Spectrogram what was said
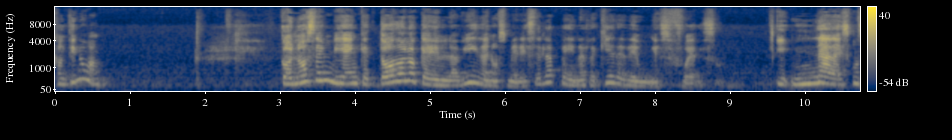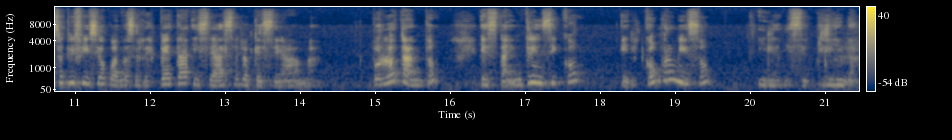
continúan. Conocen bien que todo lo que en la vida nos merece la pena requiere de un esfuerzo y nada es un sacrificio cuando se respeta y se hace lo que se ama. Por lo tanto, está intrínseco el compromiso y la disciplina.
